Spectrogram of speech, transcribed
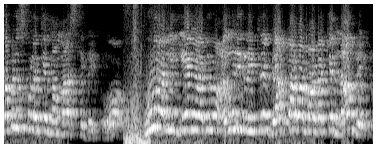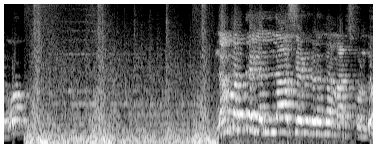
ಕಬಳಿಸ್ಕೊಳಕ್ಕೆ ನಮ್ಮ ಆಸ್ತಿ ಬೇಕು. ಊರಲ್ಲಿ ಏನಾದ್ರೂ ಅಂಗಡಿಗಳಿಟ್ರೆ ಎಲ್ಲಾ ಸೇವೆಗಳನ್ನ ಮಾಡಿಸ್ಕೊಂಡು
